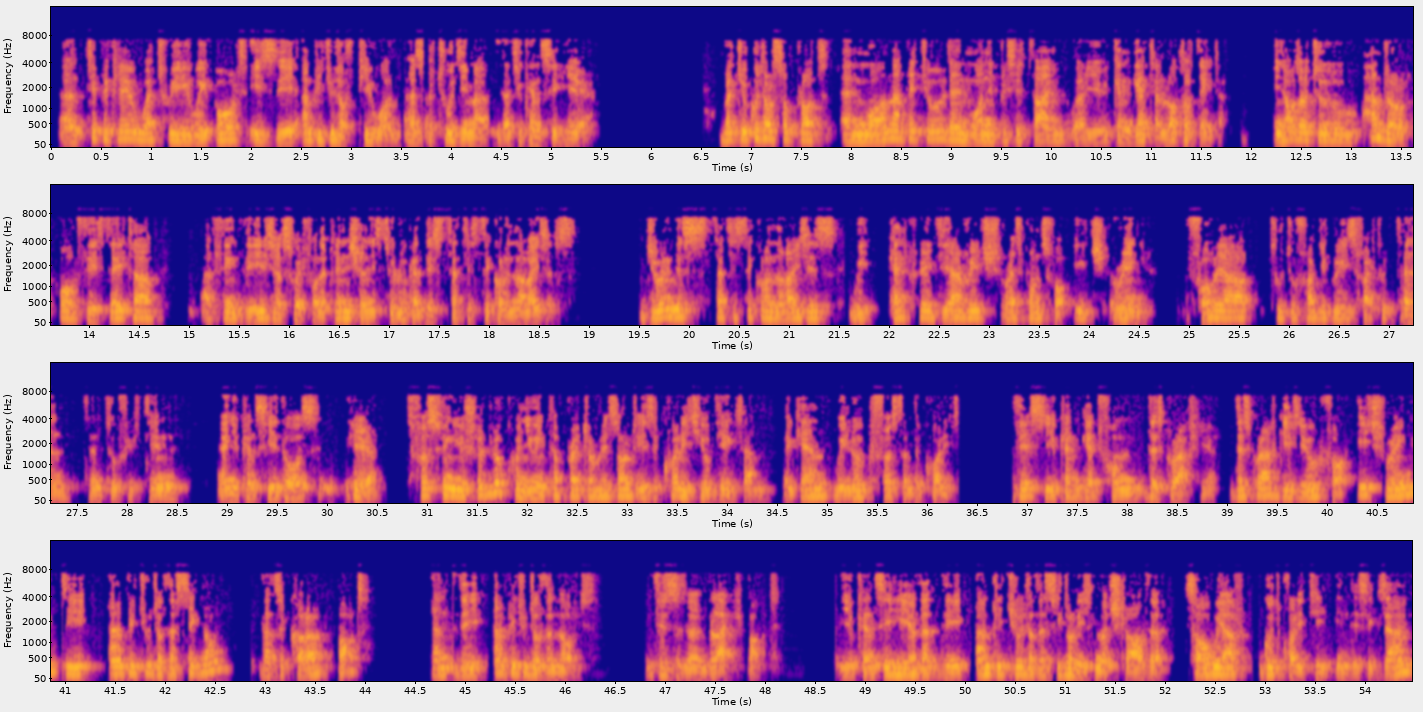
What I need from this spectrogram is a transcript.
and typically what we report is the amplitude of P1 as a 2D map that you can see here. But you could also plot N1 amplitude N1 implicit time where you can get a lot of data in order to handle all of this data, I think the easiest way for the clinician is to look at this statistical analysis. During this statistical analysis, we calculate the average response for each ring. Fourier, 2 to 5 degrees, 5 to 10, 10 to 15, and you can see those here. The first thing you should look when you interpret a result is the quality of the exam. Again, we look first at the quality. This you can get from this graph here. This graph gives you for each ring the amplitude of the signal, that's the color part, and the amplitude of the noise. This is the black part. you can see here that the amplitude of the signal is much larger. So we have good quality in this exam.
